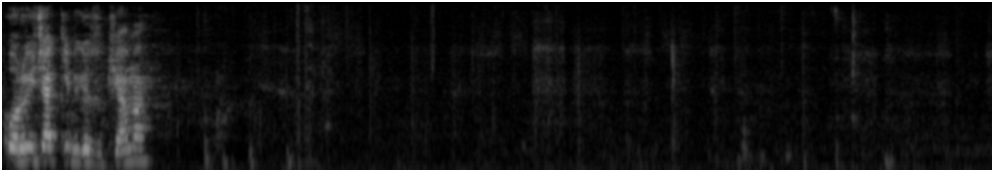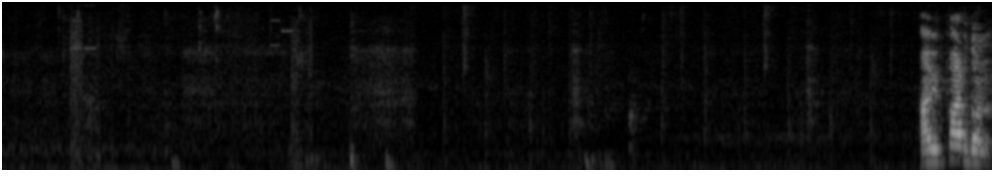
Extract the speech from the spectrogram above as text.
koruyacak gibi gözüküyor ama. Abi pardon.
